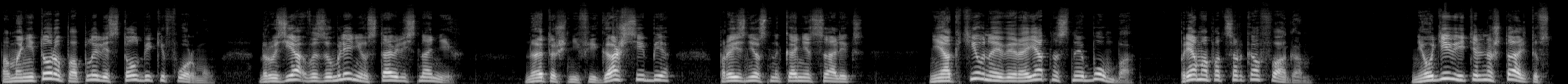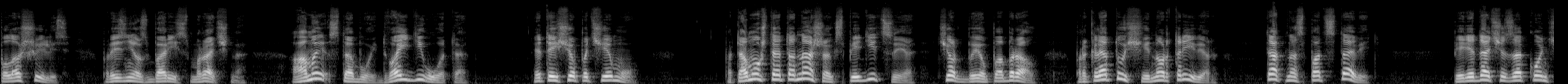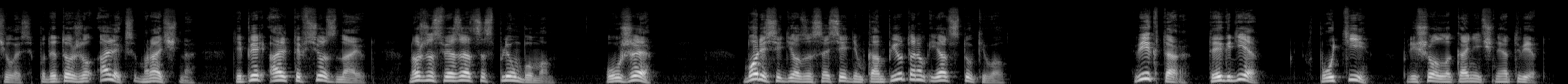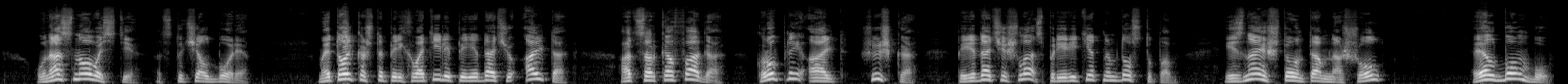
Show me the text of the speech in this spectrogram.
По монитору поплыли столбики формул. Друзья в изумлении уставились на них. «Но это ж нифига ж себе!» — произнес наконец Алекс. «Неактивная вероятностная бомба. Прямо под саркофагом». «Неудивительно, что альты всполошились», — произнес Борис мрачно. «А мы с тобой два идиота». «Это еще почему?» «Потому что это наша экспедиция, черт бы ее побрал. Проклятущий Норт-Ривер. Так нас подставить». «Передача закончилась», — подытожил Алекс мрачно. «Теперь альты все знают. Нужно связаться с Плюмбумом». «Уже». Боря сидел за соседним компьютером и отстукивал. «Виктор, ты где?» «В пути», — пришел лаконичный ответ. «У нас новости», — отстучал Боря. «Мы только что перехватили передачу «Альта» от саркофага. Крупный «Альт», шишка. Передача шла с приоритетным доступом. И знаешь, что он там нашел? Л-бомбу.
